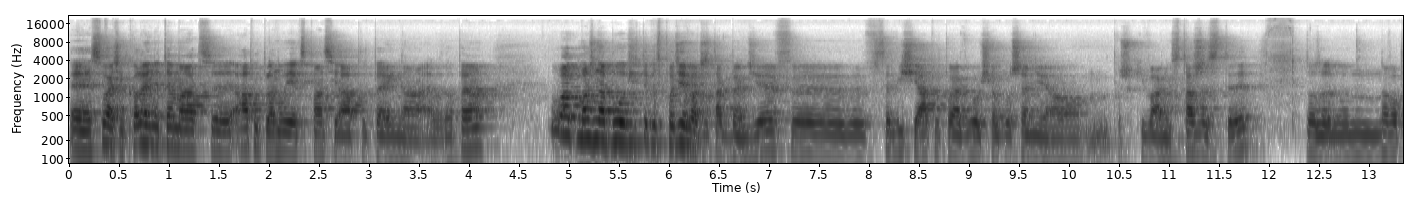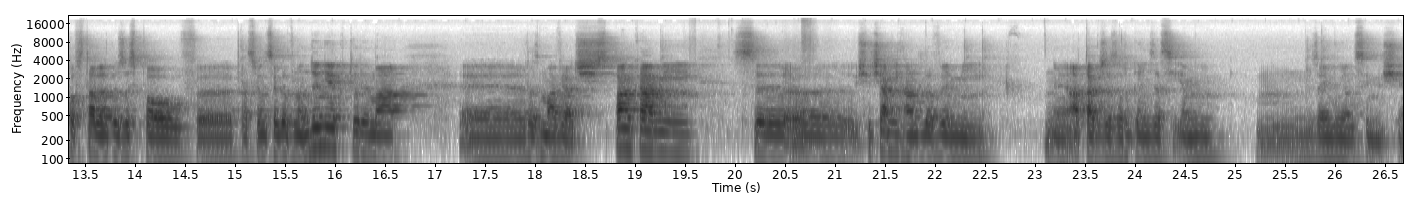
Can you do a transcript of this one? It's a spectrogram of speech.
E, słuchajcie, kolejny temat. Apple planuje ekspansję Apple Pay na Europę. No, można było się tego spodziewać, że tak będzie. W, w serwisie Apple pojawiło się ogłoszenie o poszukiwaniu stażysty do nowo powstałego zespołu w, pracującego w Londynie, który ma e, rozmawiać z bankami, z e, sieciami handlowymi, e, a także z organizacjami m, zajmującymi się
